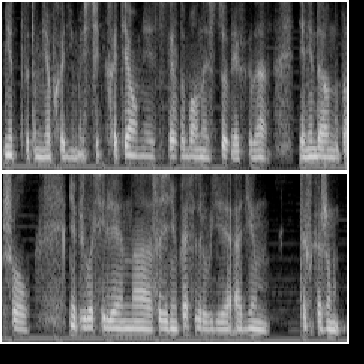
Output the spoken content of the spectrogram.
нет в этом необходимости. Хотя у меня есть такая забавная история, когда я недавно пошел, меня пригласили на соседнюю кафедру, где один, так скажем,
